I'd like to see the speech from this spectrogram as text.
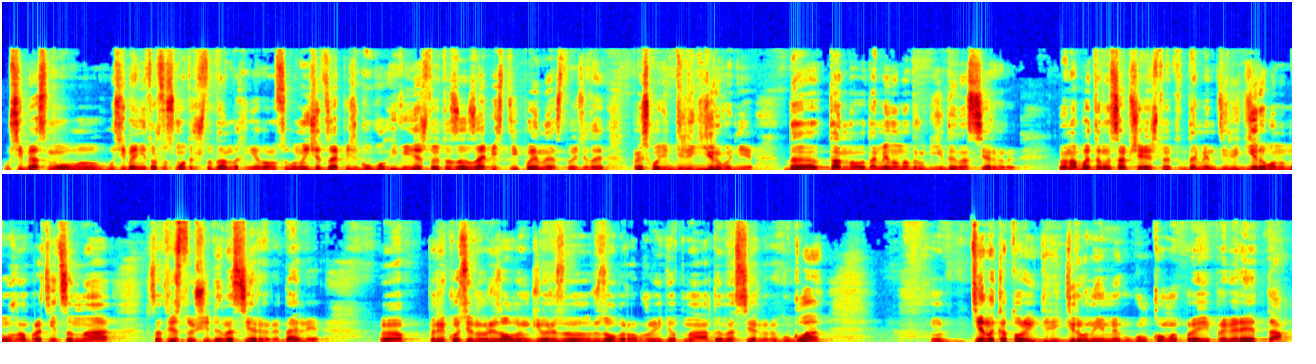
у себя, у себя не то, что смотрит, что данных нет, он, он ищет запись Google и видит, что это за запись типа NS. То есть это происходит делегирование до данного домена на другие DNS-серверы. И он об этом и сообщает, что этот домен делегирован, и нужно обратиться на соответствующие DNS-серверы. Далее, э, при рекурсивном резолвинге резолвер уже идет на DNS-серверы Google, те, на которые делегированы имя Google.com, и проверяет там.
